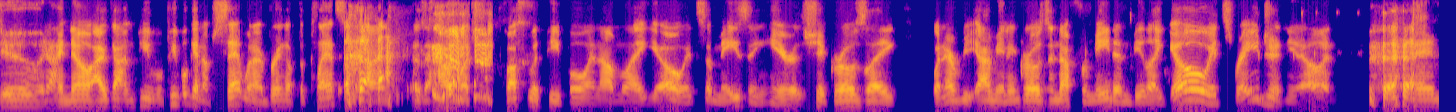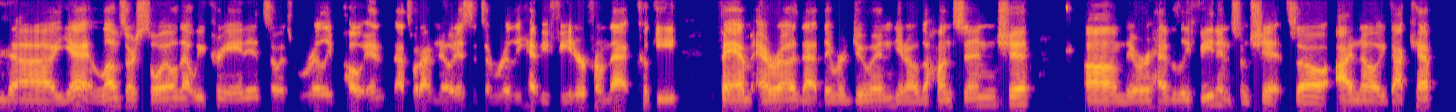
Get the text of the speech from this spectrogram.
Dude, I know. I've gotten people. People get upset when I bring up the plant sometimes because of how much it fucks with people, and I'm like, yo, it's amazing here. The shit grows like whatever. I mean, it grows enough for me to be like, yo, it's raging, you know. And and uh, yeah, it loves our soil that we created, so it's really potent. That's what I've noticed. It's a really heavy feeder from that cookie fam era that they were doing. You know, the Hunson shit. Um, they were heavily feeding some shit, so I know it got kept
